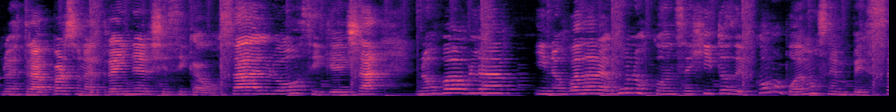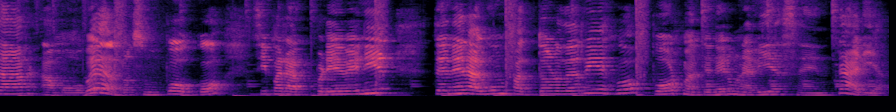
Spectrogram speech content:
nuestra personal trainer Jessica Gozalvo, así que ella nos va a hablar y nos va a dar algunos consejitos de cómo podemos empezar a movernos un poco ¿sí? para prevenir tener algún factor de riesgo por mantener una vida sedentaria.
